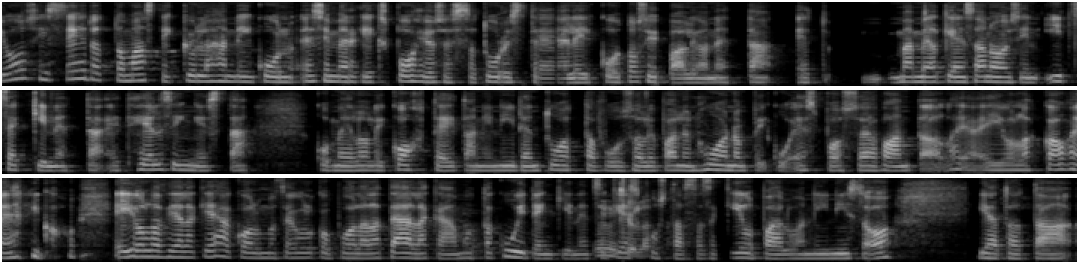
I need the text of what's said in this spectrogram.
Joo, siis ehdottomasti. Kyllähän niin kuin esimerkiksi pohjoisessa turisteja liikkuu tosi paljon, että, että mä melkein sanoisin itsekin, että, että Helsingistä, kun meillä oli kohteita, niin niiden tuottavuus oli paljon huonompi kuin Espoossa ja Vantaalla. Ja ei olla kauhean, niin kuin, ei olla vielä Kehä kolmosen ulkopuolella täälläkään, mutta kuitenkin, että se mm, keskustassa se kilpailu on niin iso. Ja tota,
